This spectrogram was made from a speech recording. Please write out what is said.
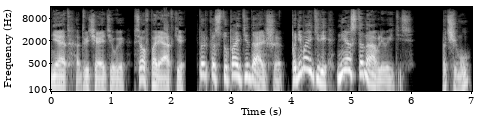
«Нет», — отвечаете вы, — «все в порядке. Только ступайте дальше. Понимаете ли, не останавливайтесь». «Почему?»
